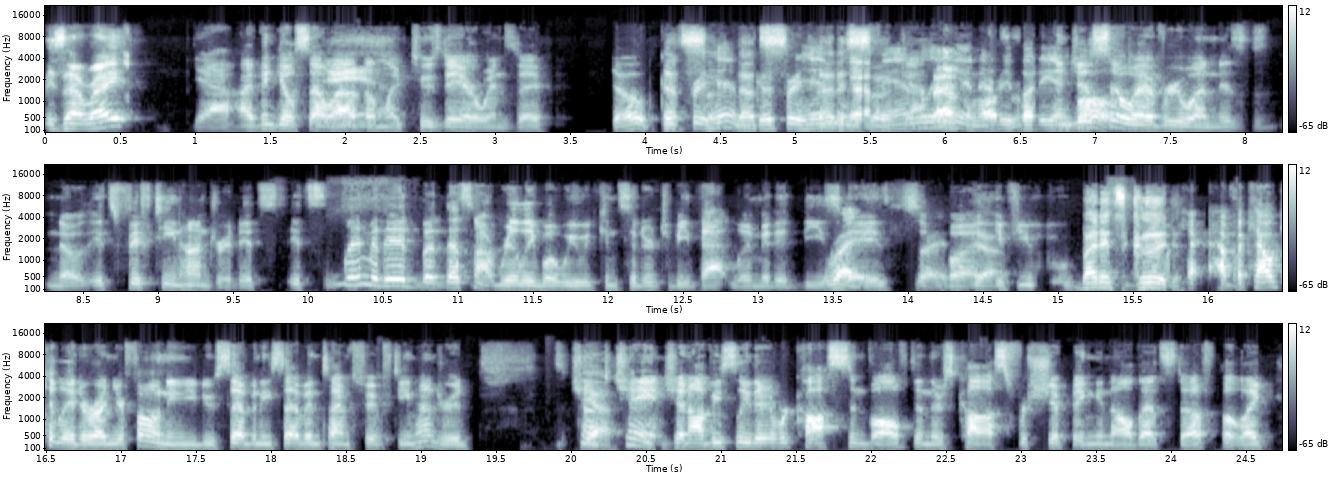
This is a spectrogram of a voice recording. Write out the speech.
Is that right? Yeah, I think he'll sell out on like Tuesday or Wednesday. Dope. Good That's for so- him. Good for him and his so family That's and awesome. everybody And just so everyone is know, it's fifteen hundred. It's it's limited, but that's not really what we would consider to be that limited these Right, days. So- right. But Yeah. if you But it's good. have a calculator on your phone and you do seventy-seven times fifteen hundred, it's a chunk Yeah. of change. And obviously there were costs involved, and there's costs for shipping and all that stuff. But like,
